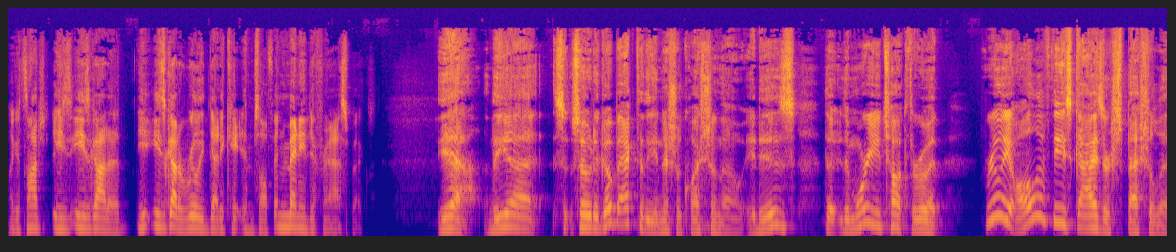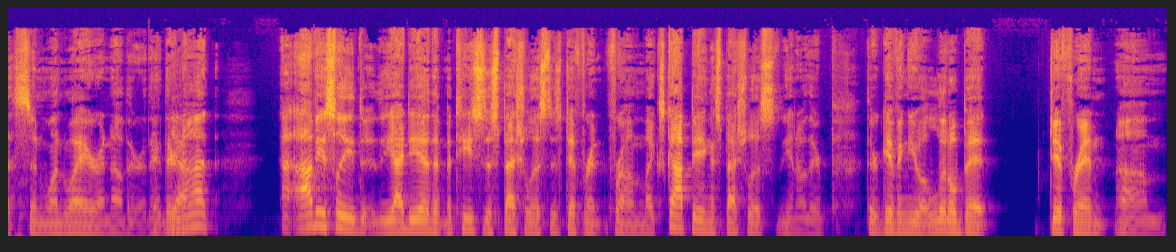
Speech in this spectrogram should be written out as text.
Like it's not he's he's got to he's got to really dedicate himself in many different aspects. Yeah. The uh so, so to go back to the initial question though, it is the the more you talk through it, really all of these guys are specialists in one way or another. They they're Yeah. not obviously the, the idea that Matisse is a specialist is different from Mike Scott being a specialist. You know, they're they're giving you a little bit different um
